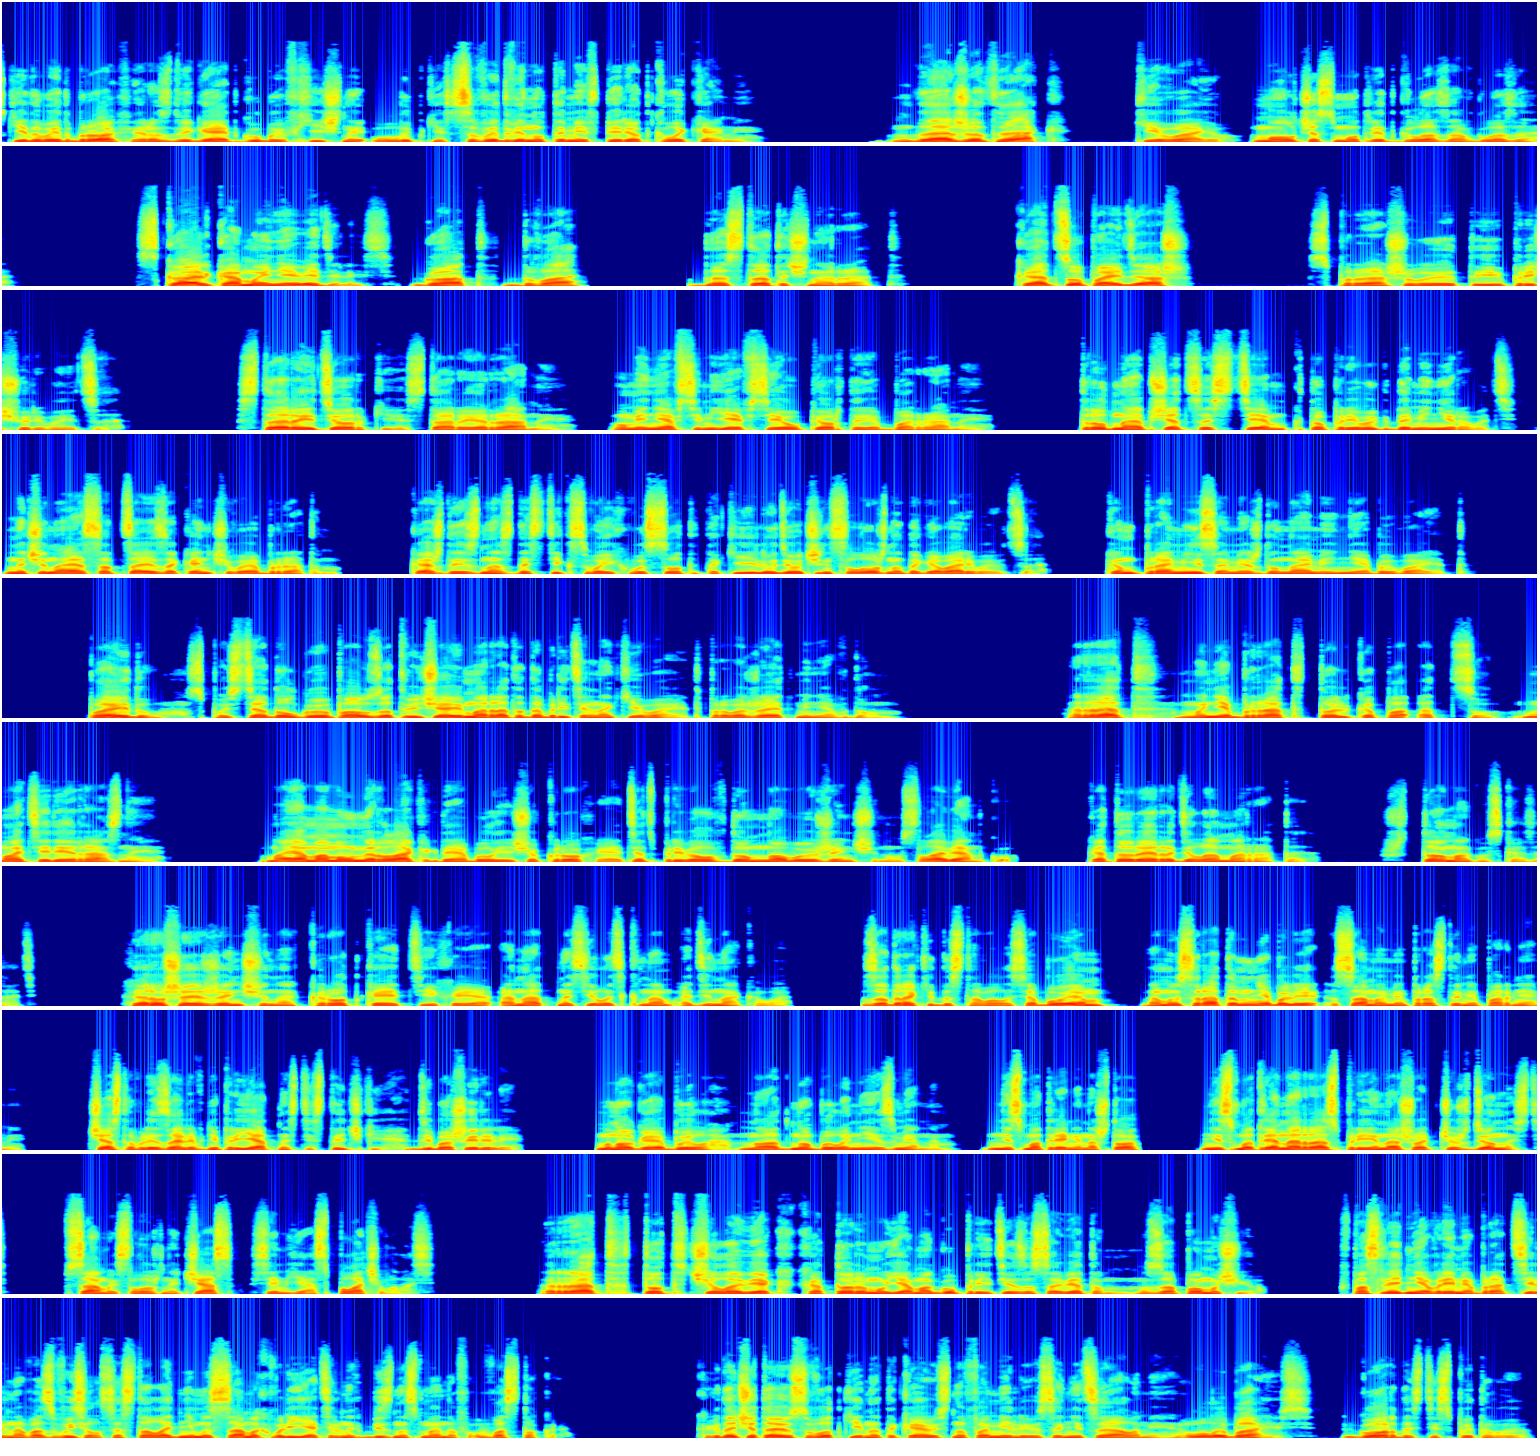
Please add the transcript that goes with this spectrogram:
Скидывает бровь и раздвигает губы в хищной улыбке с выдвинутыми вперед клыками. «Даже так?» — киваю, молча смотрит глаза в глаза. «Сколько мы не виделись? Год? Два?» «Достаточно рад. К отцу пойдешь?» Спрашивает и прищуривается. Старые терки, старые раны. У меня в семье все упертые бараны. Трудно общаться с тем, кто привык доминировать, начиная с отца и заканчивая братом. Каждый из нас достиг своих высот, и такие люди очень сложно договариваются. Компромисса между нами не бывает. «Пойду». Спустя долгую паузу отвечаю, и Марат одобрительно кивает, провожает меня в дом. Рад, мне брат только по отцу, матери разные. Моя мама умерла, когда я был еще крох, и отец привел в дом новую женщину, славянку, которая родила Марата. Что могу сказать? Хорошая женщина, кроткая, тихая, она относилась к нам одинаково. За драки доставалось обоим, а мы с Ратом не были самыми простыми парнями. Часто влезали в неприятности, стычки, дебоширили. Многое было, но одно было неизменным. Несмотря ни на что, несмотря на распри и нашу отчужденность, в самый сложный час семья сплачивалась. Рад тот человек, к которому я могу прийти за советом, за помощью. В последнее время брат сильно возвысился, стал одним из самых влиятельных бизнесменов Востока. Когда читаю сводки и натыкаюсь на фамилию с инициалами, улыбаюсь, гордость испытываю.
